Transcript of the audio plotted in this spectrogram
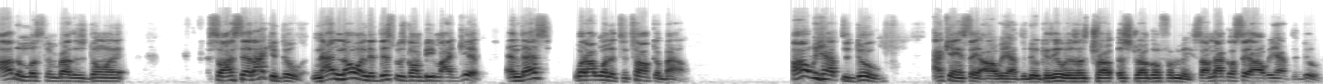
other Muslim brothers doing it so I said I could do it, not knowing that this was going to be my gift. And that's what I wanted to talk about. All we have to do, I can't say all we have to do because it was a, tr- a struggle for me. So I'm not going to say all we have to do.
